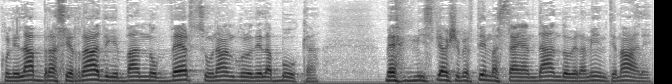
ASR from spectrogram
con le labbra serrate che vanno verso un angolo della bocca, beh, mi spiace per te, ma stai andando veramente male.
